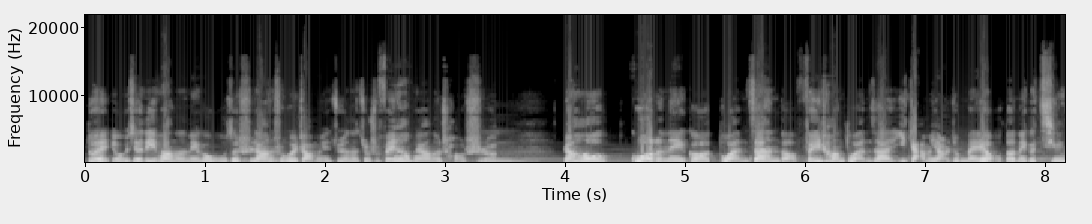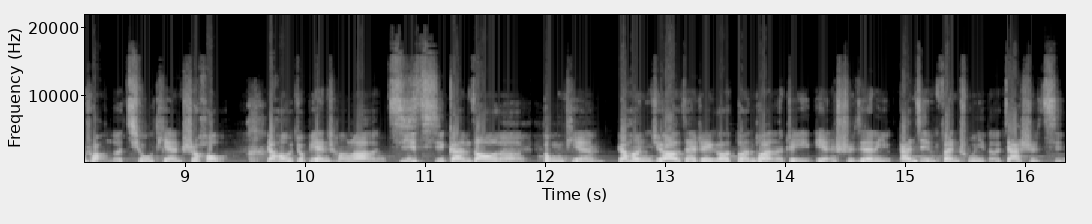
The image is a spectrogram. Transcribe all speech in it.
对，有些地方的那个屋子实际上是会长霉菌的，就是非常非常的潮湿。嗯然后过了那个短暂的、非常短暂、一眨巴眼儿就没有的那个清爽的秋天之后，然后就变成了 极其干燥的冬天。然后你就要在这个短短的这一点时间里，赶紧翻出你的加湿器，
